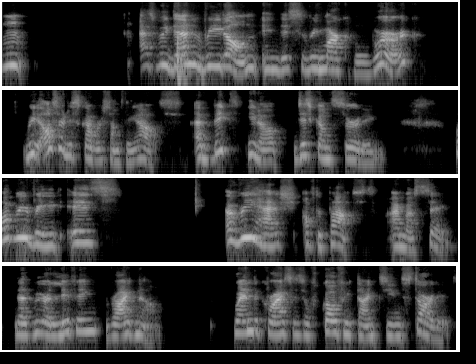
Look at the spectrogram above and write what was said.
Hmm. As we then read on in this remarkable work, we also discover something else, a bit, you know, disconcerting what we read is a rehash of the past, I must say, that we are living right now, when the crisis of COVID-19 started.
